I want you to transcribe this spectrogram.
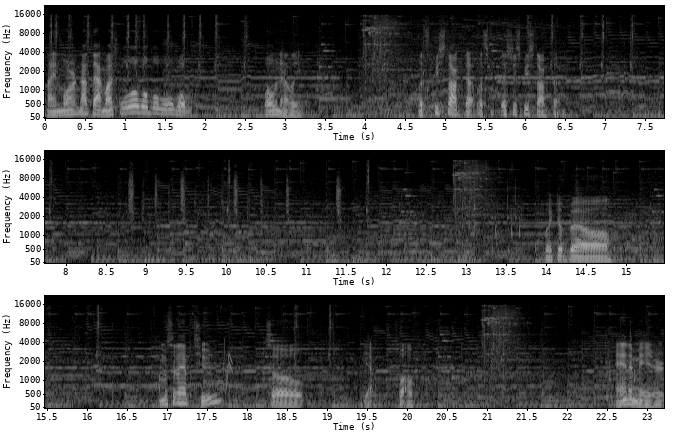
Nine more? Not that much. Whoa, whoa, whoa, whoa, whoa. Whoa, Nelly. Let's be stocked up. Let's let's just be stocked up. Wake up bell. How much did I have? Two? So, yeah, 12. Animator.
